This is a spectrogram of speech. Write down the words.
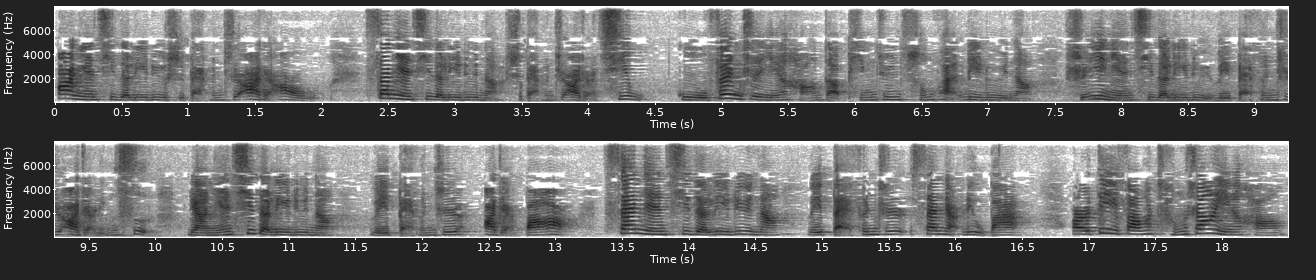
二年期的利率是百分之二点二五，三年期的利率呢是百分之二点七五。股份制银行的平均存款利率呢，是一年期的利率为百分之二点零四，两年期的利率呢为百分之二点八二，三年期的利率呢为百分之三点六八。而地方城商银行、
